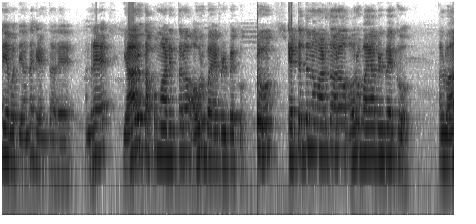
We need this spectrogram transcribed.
ದೇವತೆ ಅಂತ ಹೇಳ್ತಾರೆ. ಅಂದ್ರೆ ಯಾರು ತಪ್ಪು ಮಾಡಿರ್ತಾರೋ ಅವರು ಭಯ ಬೀಳ್ಬೇಕು. ಕೆಟ್ಟದ್ದನ್ನು ಮಾಡ್ತಾರೋ ಅವರು ಭಯ ಬೀಳಬೇಕು. ಅಲ್ವಾ?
